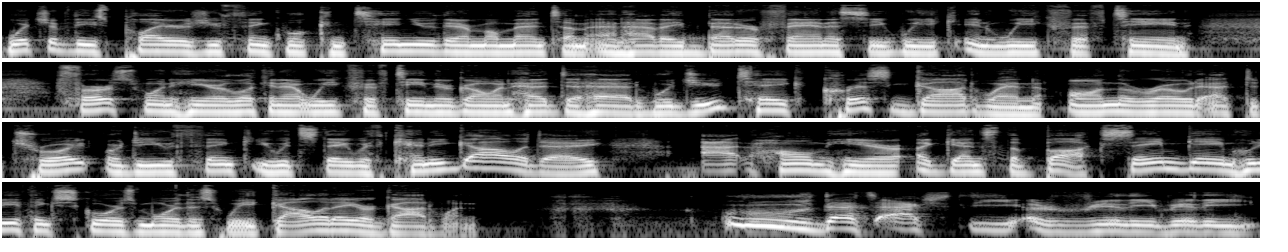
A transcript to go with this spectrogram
which of these players you think will continue their momentum and have a better fantasy week in week 15. First one here, looking at week 15, they're going head to head. Would you take Chris Godwin on the road at Detroit or do you think you would stay with Kenny Golladay at home here against the Bucs? Same game. Who do you think scores more this week, Golladay or Godwin? Ooh, that's actually a really, really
